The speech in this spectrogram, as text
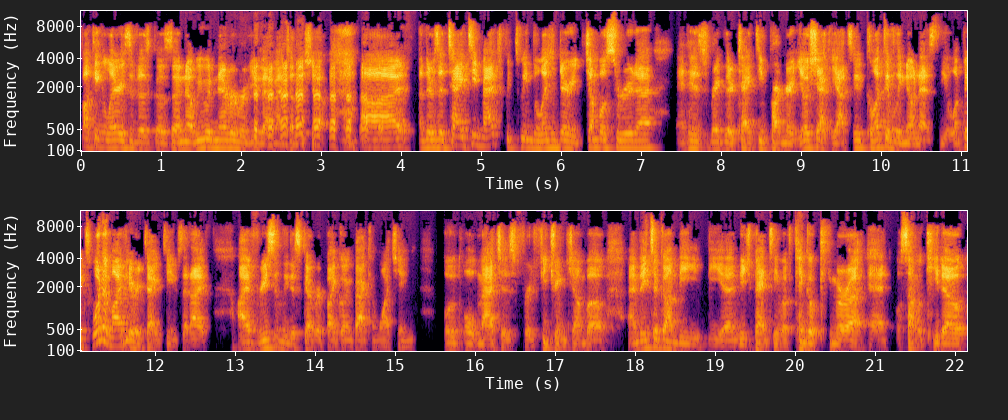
fucking Larry Zbyszko. So no, we would never review that match on the show. Uh, there's a tag team match between the legendary Jumbo Tsuruta and his regular tag team partner Yoshiaki Yatsu, collectively known as the Olympics. One of my favorite tag teams that I've I've recently discovered by going back and watching old, old matches for featuring Jumbo, and they took on the the uh, New Japan team of Kengo Kimura and Osamu Kido.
